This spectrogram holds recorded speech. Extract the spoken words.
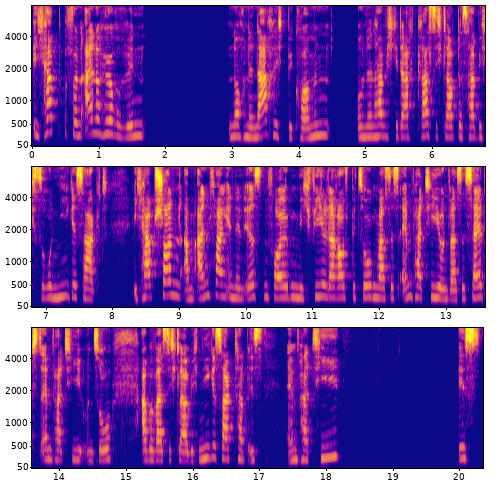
ich habe von einer Hörerin noch eine Nachricht bekommen und dann habe ich gedacht, krass, ich glaube, das habe ich so nie gesagt. Ich habe schon am Anfang in den ersten Folgen mich viel darauf bezogen, was ist Empathie und was ist Selbstempathie und so. Aber was ich glaube ich nie gesagt habe, ist Empathie ist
